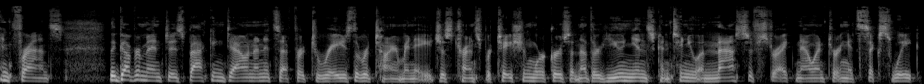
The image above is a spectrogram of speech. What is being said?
In France, the government is backing down on its effort to raise the retirement age as transportation workers and other unions continue a massive strike now entering its sixth week.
